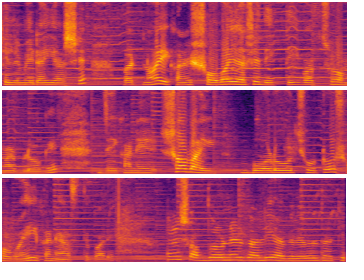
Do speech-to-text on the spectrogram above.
ছেলেমেয়েরাই আসে। বাট নয়, এখানে সবাই আসে, দেখতেই পাচ্ছ আমার ব্লগে যে এখানে সবাই বড়, ছোট, সবাই এখানে আসতে পারে। এখানে সব ধরনের গালি অ্যাভেলেবেল থাকে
